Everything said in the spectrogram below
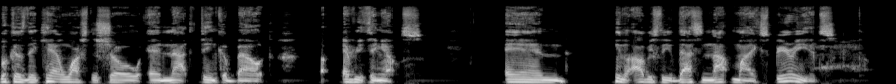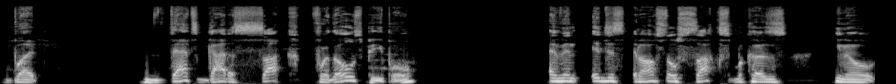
because they can't watch the show and not think about everything else. And, you know, obviously that's not my experience, but that's gotta suck for those people. And then it just, it also sucks because, you know,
